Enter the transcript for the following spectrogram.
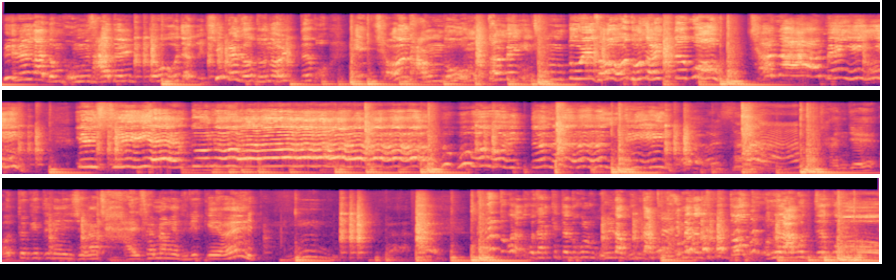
들어가던 봉사들도 저기 집에서 눈을 뜨고 미쳐 당도 못한 맹인 잘 설명해 드릴게요 하나 뜨고 저렇게 뜨고 울다 울다 또 헤매다 또 오늘 하고 뜨고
